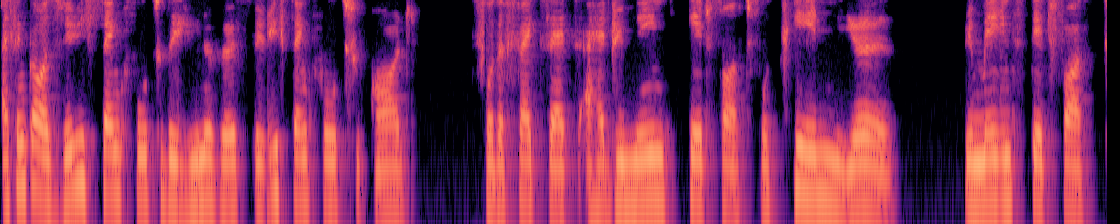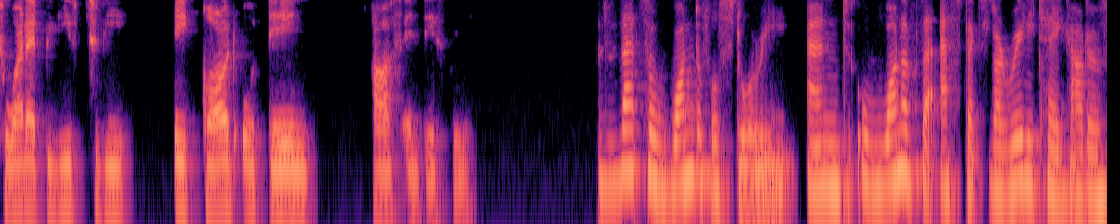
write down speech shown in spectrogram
I think I was very thankful to the universe, very thankful to God for the fact that I had remained steadfast for 10 years, remained steadfast to what I believed to be a God ordained path and destiny. That's a wonderful story. And one of the aspects that I really take out of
